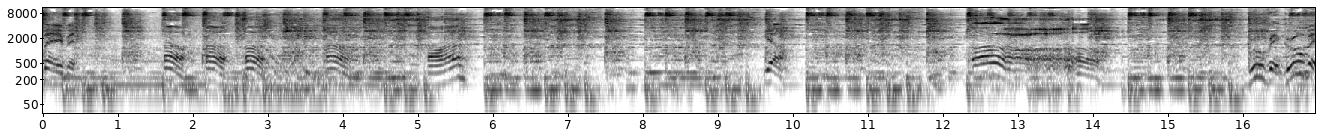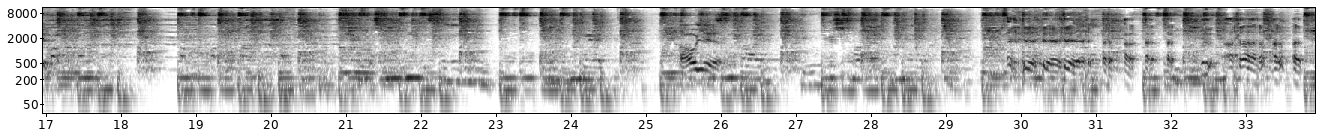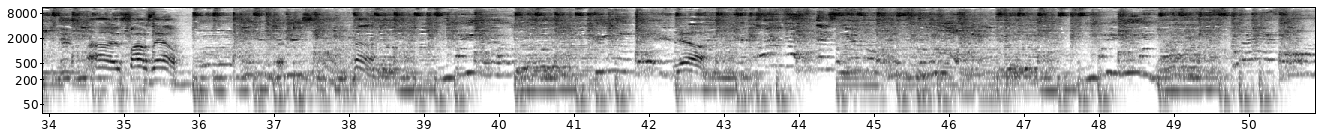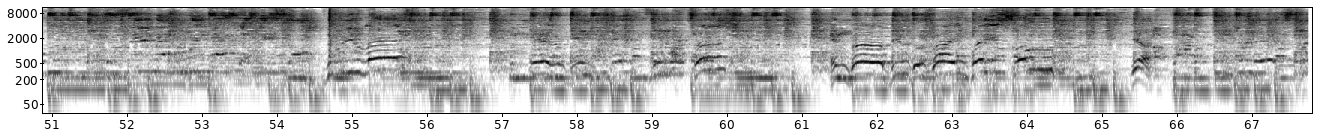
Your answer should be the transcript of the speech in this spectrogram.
baby. Uh, uh, uh, uh. Uh huh. Yeah. Oh. Groove it, groove it. Oh yeah. Oh, it's pops now. Uh. Yeah. And rub you the right way slow? Yeah.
